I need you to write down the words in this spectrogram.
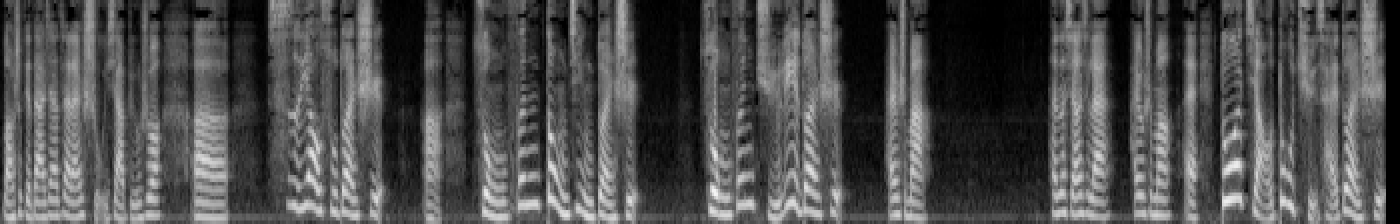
老师给大家再来数一下，比如说，呃，四要素段式啊，总分动静段式，总分举例段式，还有什么？还能想起来？还有什么？哎，多角度取材段式，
